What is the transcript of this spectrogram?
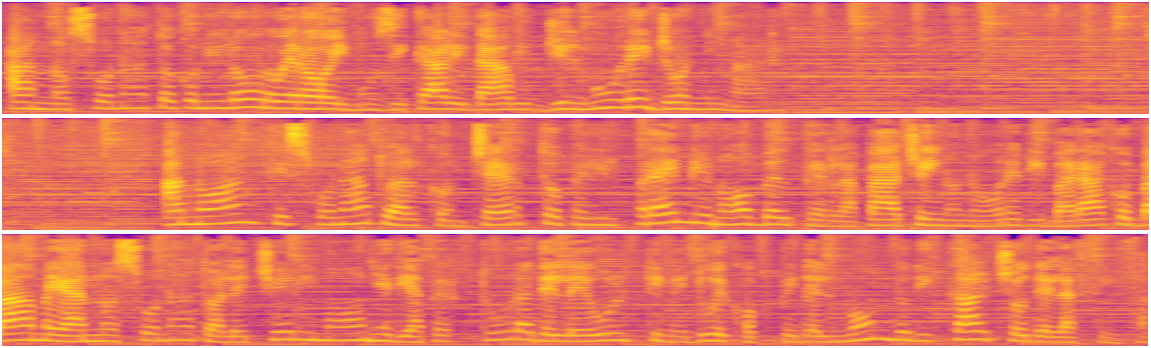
hanno suonato con i loro eroi musicali David Gilmour e Johnny Marr. Hanno anche suonato al concerto per il premio Nobel per la pace in onore di Barack Obama e hanno suonato alle cerimonie di apertura delle ultime due coppe del mondo di calcio della FIFA.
